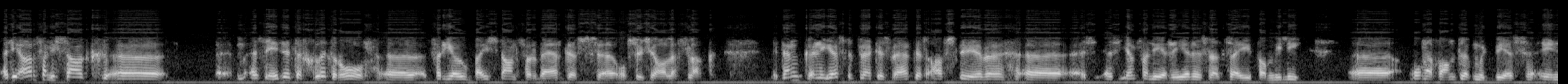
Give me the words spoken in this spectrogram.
In die aard van die saak uh is dit 'n groot rol uh vir jou bystand vir werkers uh, op sosiale vlak. Ek dink in die eerste plek is werkers afstrewe uh is is een van die redes dat sy familie uh onafhanklik moet wees en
